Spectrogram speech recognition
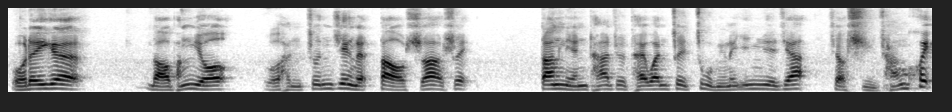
我的一个老朋友，我很尊敬的，到十二岁，当年他就台湾最著名的音乐家，叫许长惠，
